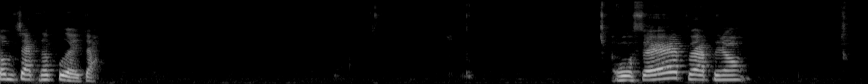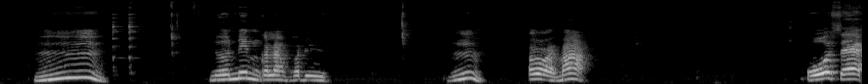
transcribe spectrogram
ต้มแซ่บเนื้อเปื่อยจ้ะโอ้แซ่บแซ่บพี่น้อง อืม เนื้อนิ่มกำลังพอดี อืม อร่อยมาก โอ้แซ่บ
